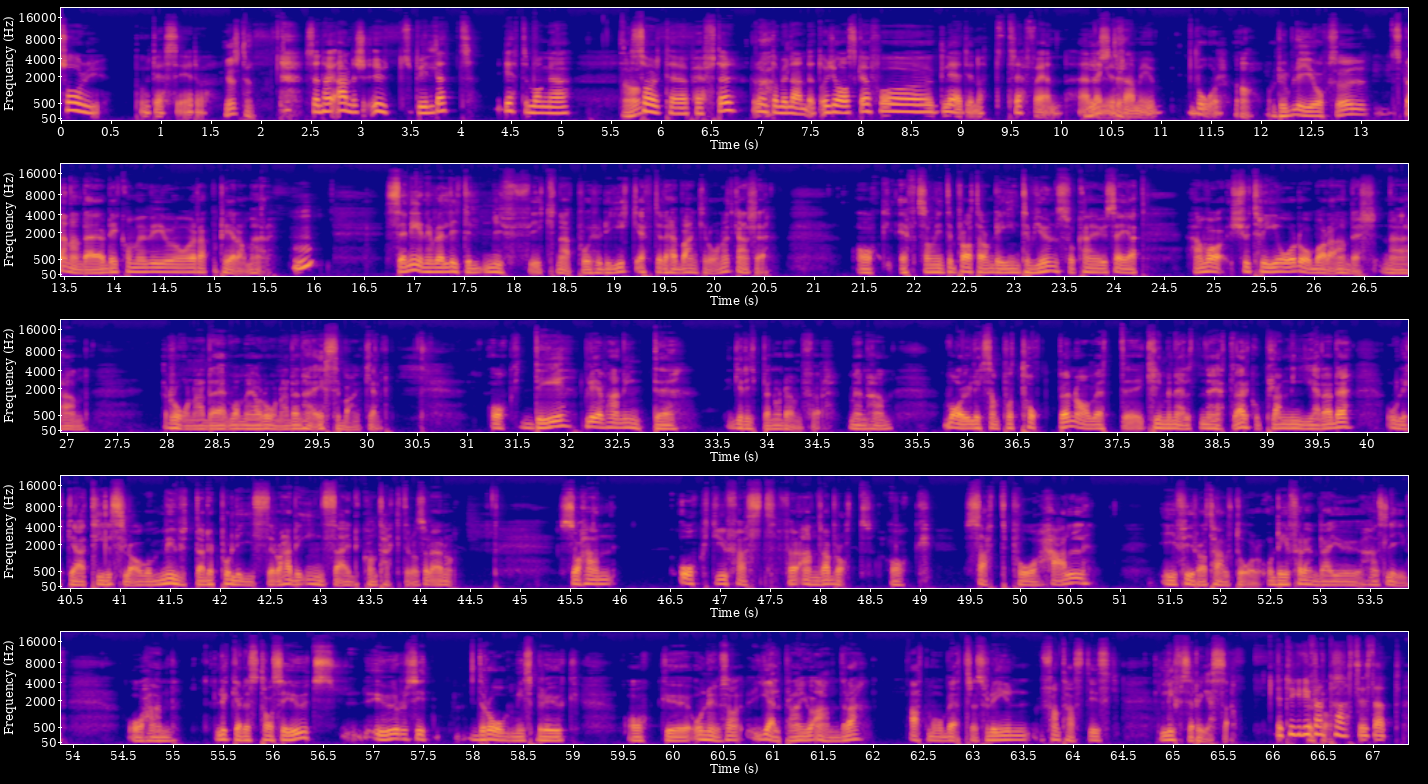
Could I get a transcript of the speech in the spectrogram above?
www.sorg.se då. Just det. Sen har ju Anders utbildat jättemånga Ja. sorgterapeuter runt om i landet och jag ska få glädjen att träffa en här Just längre det. fram i vår. Ja, och det blir ju också spännande och det kommer vi ju att rapportera om här. Mm. Sen är ni väl lite nyfikna på hur det gick efter det här bankrånet kanske. Och eftersom vi inte pratar om det i intervjun så kan jag ju säga att han var 23 år då bara Anders när han rånade, var med och rånade den här SE-banken. Och det blev han inte gripen och dömd för. Men han var ju liksom på toppen av ett eh, kriminellt nätverk och planerade olika tillslag och mutade poliser och hade inside-kontakter och sådär då. Så han åkte ju fast för andra brott och satt på Hall i fyra och ett halvt år och det förändrar ju hans liv. Och han lyckades ta sig ut ur sitt drogmissbruk och, eh, och nu så hjälper han ju andra att må bättre. Så det är ju en fantastisk livsresa. Jag tycker det är Förstås. fantastiskt att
